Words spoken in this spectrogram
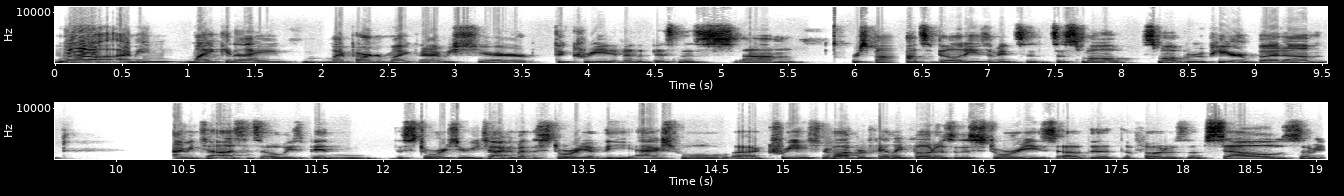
Well, I mean, Mike and I, my partner Mike and I, we share the creative and the business um, responsibilities. I mean, it's a, it's a, small small group here, but um, I mean, to us, it's always been the stories. Are you talking about the story of the actual uh, creation of awkward family photos, or the stories of the the photos themselves? I mean,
